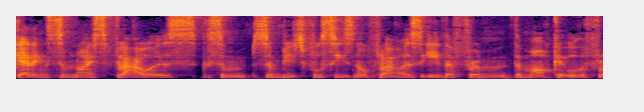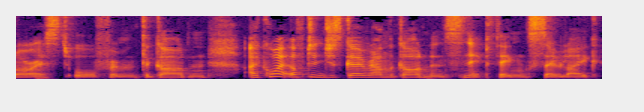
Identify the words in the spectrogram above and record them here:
getting some nice flowers, some some beautiful seasonal flowers, either from the market or the florist or from the garden. I quite often just go around the garden and snip things. So like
